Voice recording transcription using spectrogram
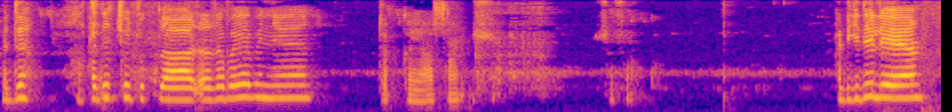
Hadi. Hadi çocuklar arabaya binin. Bir dakika ya sen koy. Hadi gidelim.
